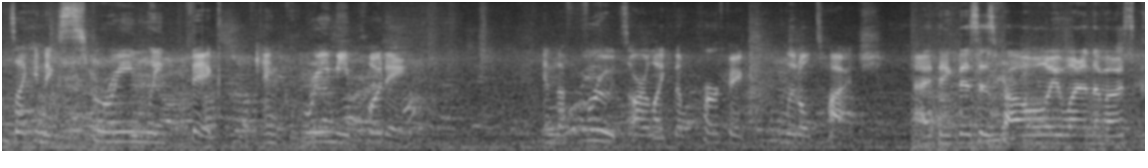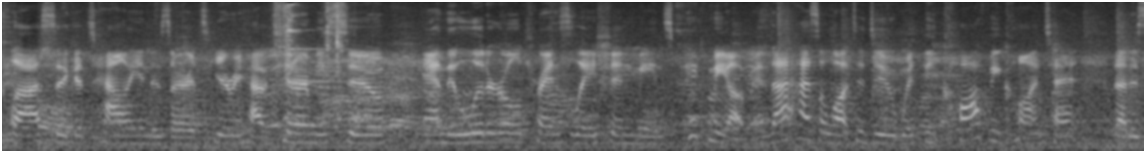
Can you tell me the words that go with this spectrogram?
It's like an extremely thick and creamy pudding. And the fruits are like the perfect little touch. I think this is probably one of the most classic Italian desserts. Here we have tiramisu, and the literal translation means pick-me-up, and that has a lot to do with the coffee content that is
